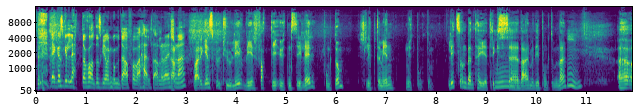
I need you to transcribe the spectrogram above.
Det er ganske lett å få han til å skrive en kommentar, for å være helt ærlig. ikke Ja. det? Bergens kulturliv blir fattig uten striller. Punktum. Slipp dem inn. Nytt punktum. Litt sånn Bent Høie-triks mm. der med de punktumene. Eh,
